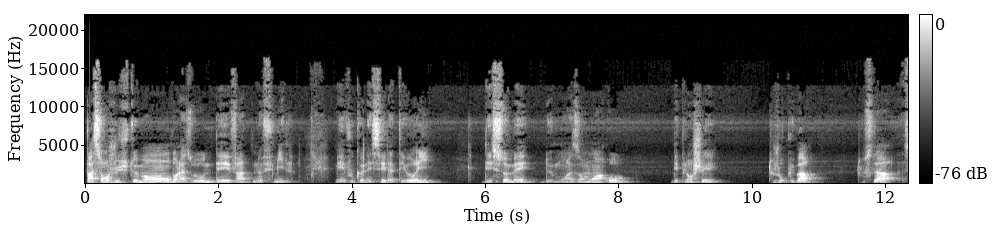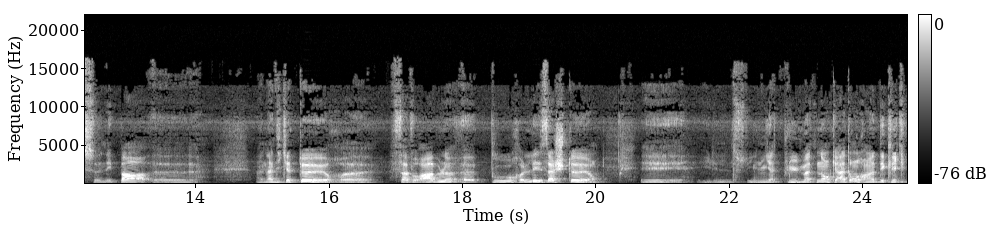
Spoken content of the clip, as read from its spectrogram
passant justement dans la zone des 29 000. Mais vous connaissez la théorie des sommets de moins en moins hauts, des planchers toujours plus bas. Tout cela, ce n'est pas euh, un indicateur euh, favorable euh, pour les acheteurs. Et il, il n'y a plus maintenant qu'à attendre un déclic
